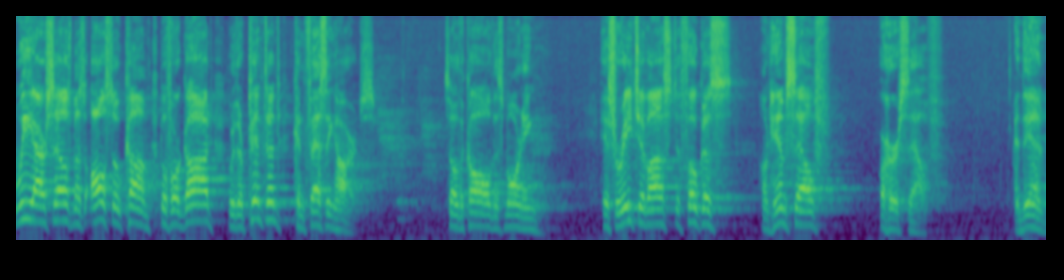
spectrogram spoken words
we ourselves must also come before God with repentant, confessing hearts. So the call this morning is for each of us to focus on himself or herself. And then,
